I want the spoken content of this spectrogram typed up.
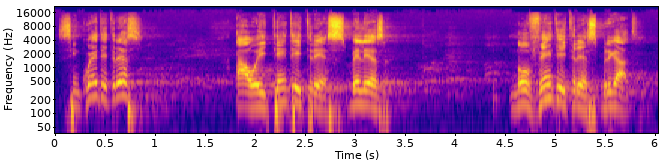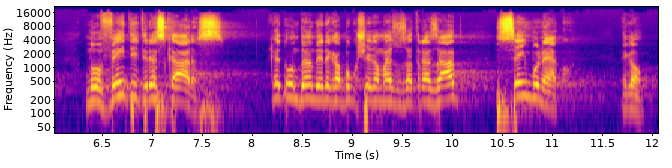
53? Ah, 83, beleza. 93, obrigado. 93 caras. Arredondando aí, daqui a pouco chega mais uns atrasados, sem boneco. Legal.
